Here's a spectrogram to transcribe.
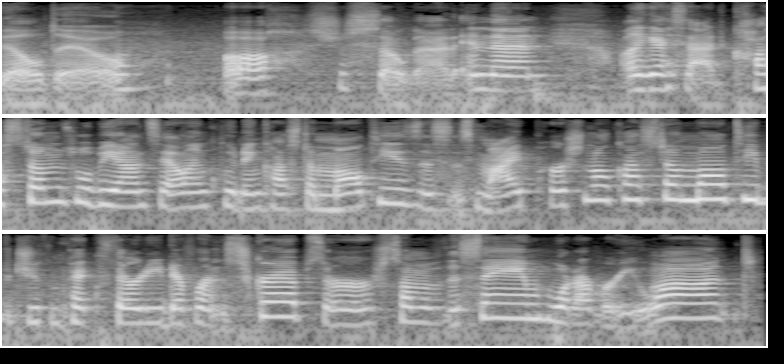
bill due. Oh, it's just so good. And then, like I said, customs will be on sale, including custom multis. This is my personal custom multi, but you can pick 30 different scripts or some of the same, whatever you want.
